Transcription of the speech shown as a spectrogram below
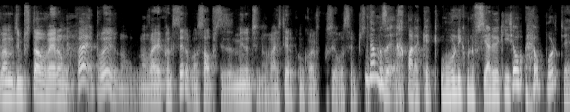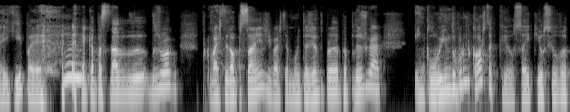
vamos emprestar o Verão. Bem, pois, não, não vai acontecer. O Gonçalo precisa de minutos e não vais ter. Concordo com o Silva 100%. Não, mas eh, repara que o único beneficiário aqui é o, é o Porto, é a equipa, é, é a capacidade de, de jogo, porque vais ter opções e vais ter muita gente para, para poder jogar, incluindo o Bruno Costa, que eu sei que o Silva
